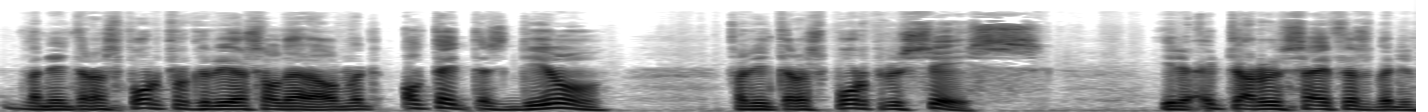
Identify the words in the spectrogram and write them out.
wanneer die transportprokureur sal daarhou wat altyd is deel van die transportproses hierdie uitdaringssyfers by die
